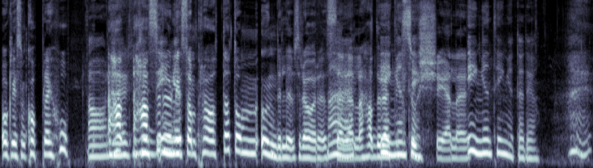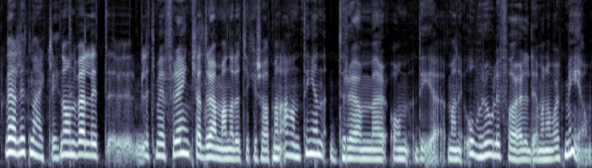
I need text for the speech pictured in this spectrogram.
och liksom koppla ihop. ja, nej, Ha, det finns hade du inget- liksom pratat om underlivsrörelser Nej, eller hade du ätit ingenting. sushi? Eller? Ingenting utav det. Väldigt märkligt. Någon väldigt, eh, lite mer förenklad drömanalytiker sa att man antingen drömmer om det man är orolig för eller det man har varit med om.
